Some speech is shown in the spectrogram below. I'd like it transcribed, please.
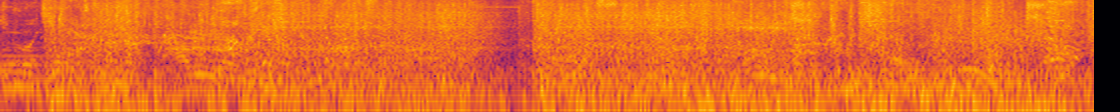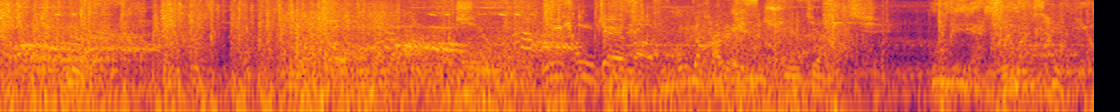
이루어지리라. 가을인도 우리 형제의 마을이 공격받고 있습니다. 쉬지 않지. 위험한 상황이요.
